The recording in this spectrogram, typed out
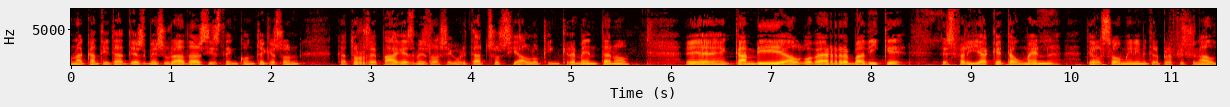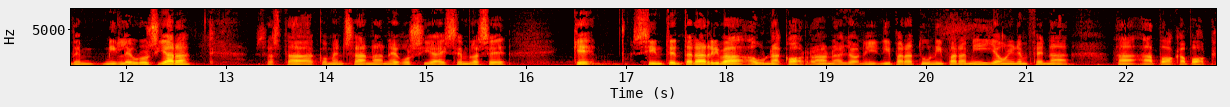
una quantitat desmesurada, si es té en compte que són 14 pagues més la seguretat social, el que incrementa, no? Eh, en canvi, el govern va dir que es faria aquest augment del sou mínim interprofessional de 1.000 euros i ara s'està començant a negociar i sembla ser que s'intentarà arribar a un acord, eh? allò, ni, ni per a tu ni per a mi ja ho anirem fent a, a, a poc a poc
